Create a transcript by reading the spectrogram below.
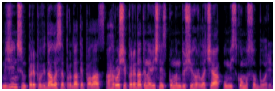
Між іншим, переповідалося продати палац, а гроші передати на вічний спомин душі горлача у міському соборі.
